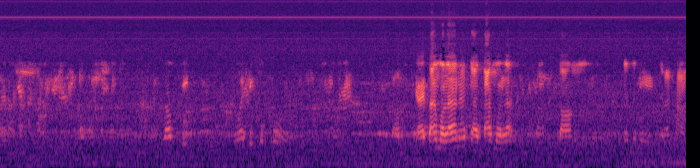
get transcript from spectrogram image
ไล่ราคาลองติ๊กหัวติ๊กปุ๊บปุ๊บจ่ายตังค์หมดแล้วนะจ่ายตังค์หมดแล้วสองเจมนีธนาคาร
